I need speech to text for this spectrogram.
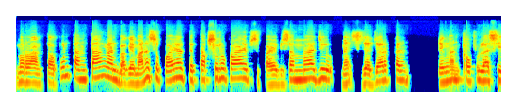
merantau pun tantangan bagaimana supaya tetap survive, supaya bisa maju, sejajarkan dengan populasi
